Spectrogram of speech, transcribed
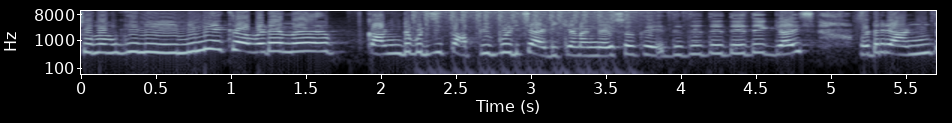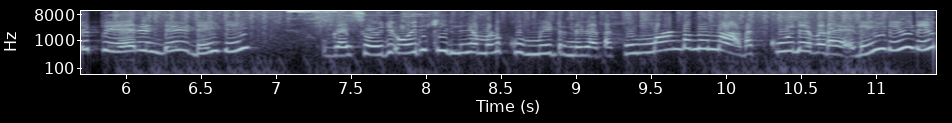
സോ നമുക്ക് ഇനി ഇനിമയൊക്കെ അവിടെ ഒന്ന് കണ്ടുപിടിച്ച് തപ്പിപ്പിടിച്ച് അടിക്കണം ഗൈസ് ഓക്കെ ഇത് ഇത് ഇത് ഇത് ഗൈസ് അവിടെ രണ്ട് പേരുണ്ട്. ഡേ ഡേ ഗൈസ് ഒരു ഒരു കില്ല് നമ്മൾ കുമ്മിയിട്ടുണ്ട് കേട്ടോ. കുമ്മാണ്ടൊന്നും നടക്കൂല ഇവിടെ. ഡേ ഡേ ഡേ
